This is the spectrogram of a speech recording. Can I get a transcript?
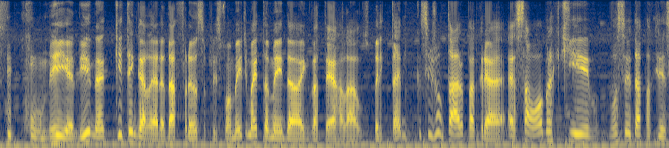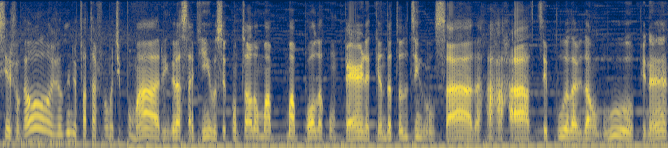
com meia ali, né? Que tem galera da França, principalmente, mas também da Inglaterra, lá, os britânicos, que se juntaram pra criar essa obra que você dá pra criancinha jogar, ó, jogando de plataforma tipo Mario, engraçadinho, você controla uma, uma bola com perna que anda toda desengonçada, hahaha, você pula e dá um loop, né?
